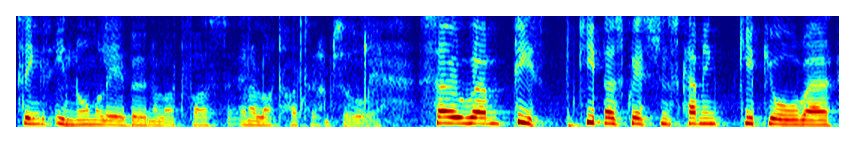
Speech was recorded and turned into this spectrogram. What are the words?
things in normal air burn a lot faster and a lot hotter. Absolutely. So um, please keep those questions coming. Keep your uh,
